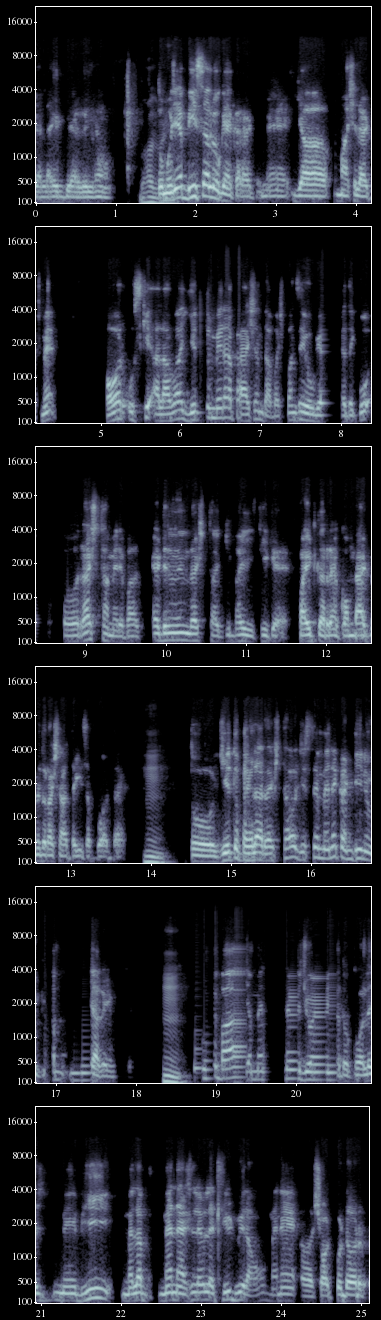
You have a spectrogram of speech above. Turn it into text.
या लाइट भी आ गई हाँ। तो मुझे बीस साल हो गए कराटे में या मार्शल आर्ट्स में। और उसके अलावा ये तो मेरा पैशन था बचपन से ही हो गया था। वो रश था मेरे पास एड्रेनलिन रश था कि भाई ठीक है फाइट कर रहे हैं कॉम्बैट में तो रश आता ही सबको आता है। हम्म। तो ये तो पहला रश था और जिससे मैंने कंटिन्यू किया गई। हम्म। उसके बाद जब मैंने ज्वाइन किया तो कॉलेज में भी मतलब मैं नेशनल लेवल एथलीट भी रहा हूँ। मैंने शॉर्टपुट और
